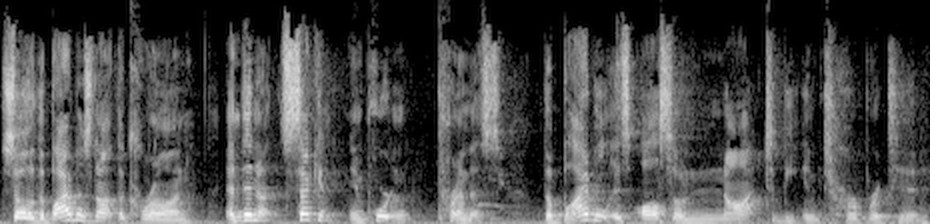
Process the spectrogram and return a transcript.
So the Bible's not the Quran. And then a second important premise the Bible is also not to be interpreted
